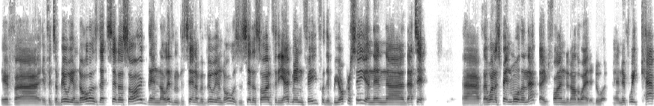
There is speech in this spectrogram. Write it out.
if uh, if it's a billion dollars that's set aside, then 11% of a billion dollars is set aside for the admin fee for the bureaucracy, and then uh, that's it. Uh, if they want to spend more than that, they find another way to do it. And if we cap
